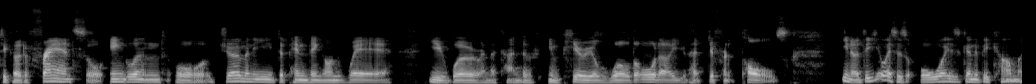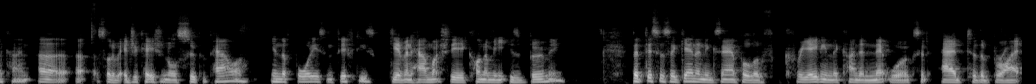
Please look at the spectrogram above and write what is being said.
to go to France or England or Germany, depending on where you were in the kind of imperial world order. You had different poles. You know, the US is always going to become a kind, uh, a sort of educational superpower in the 40s and 50s, given how much the economy is booming. But this is again an example of creating the kind of networks that add to the bright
